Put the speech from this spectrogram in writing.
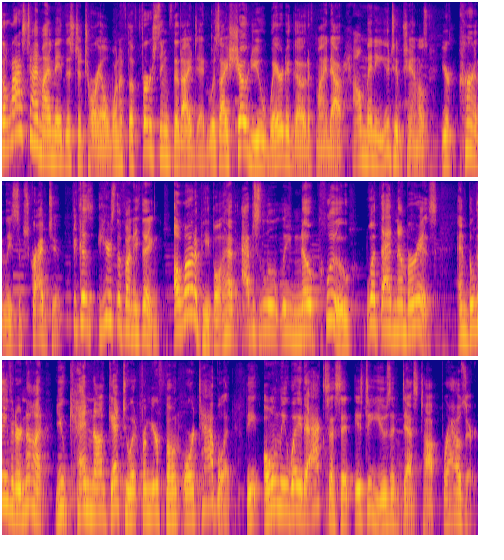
The last time I made this tutorial, one of the first things that I did was I showed you where to go to find out how many YouTube channels you're currently subscribed to. Because here's the funny thing, a lot of people have absolutely no clue what that number is. And believe it or not, you cannot get to it from your phone or tablet. The only way to access it is to use a desktop browser.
